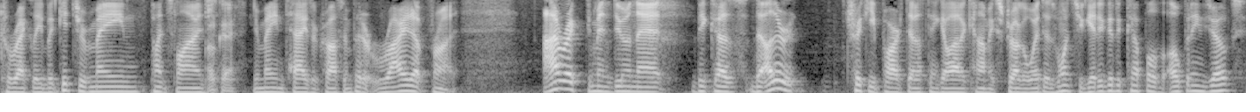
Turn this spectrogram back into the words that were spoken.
correctly, but get your main punchlines, Okay. your main tags across, and put it right up front. I recommend doing that because the other tricky part that I think a lot of comics struggle with is once you get a good couple of opening jokes,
